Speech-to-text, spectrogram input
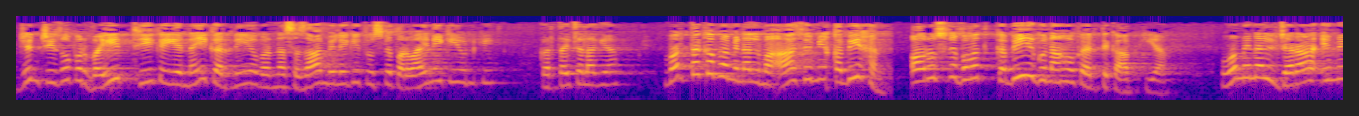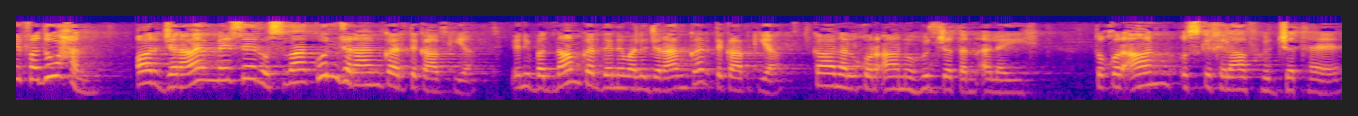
جن چیزوں پر وعید تھی کہ یہ نہیں کرنی ورنہ سزا ملے گی تو اس نے پرواہ نہیں کی ان کی۔ کرتا ہی چلا گیا۔ ورتکب من المعاصم قبیحا اور اس نے بہت کبھی گناہوں کا ارتکاب کیا۔ وہ من الجرائم فدوحا، اور جرائم میں سے رسوا کن جرائم کا ارتکاب کیا؟ یعنی بدنام کر دینے والے جرائم کا ارتکاب کیا۔ کان القرآن حجتا علیہ، تو قرآن اس کے خلاف حجت ہے۔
